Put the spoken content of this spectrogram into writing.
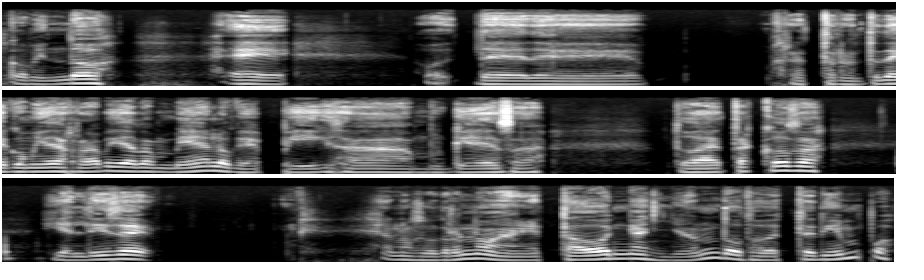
comiendo eh, de, de restaurantes de comida rápida también, lo que es pizza, hamburguesa, todas estas cosas. Y él dice, a nosotros nos han estado engañando todo este tiempo,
